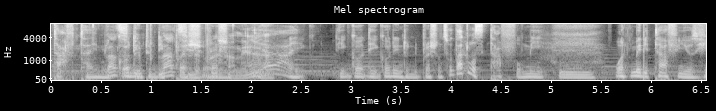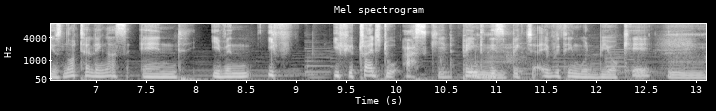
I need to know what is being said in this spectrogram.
tough time. He That's got dep- into that's depression. depression, yeah. yeah. He, he got he got into depression. So that was tough for me. Hmm. What made it tough is he's not telling us, and even if if you tried to ask he'd paint hmm. this picture, everything would be okay. Hmm.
